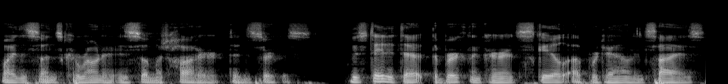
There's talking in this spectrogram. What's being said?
why the sun's corona is so much hotter than the surface. We've stated that the Birkeland currents scale up or down in size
